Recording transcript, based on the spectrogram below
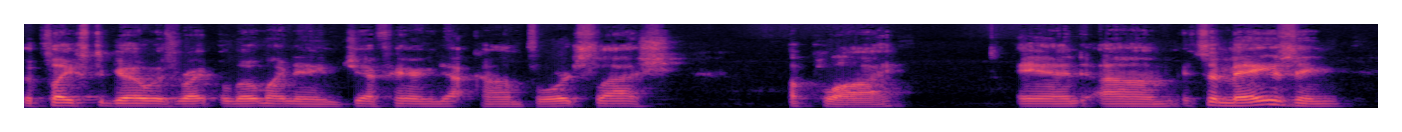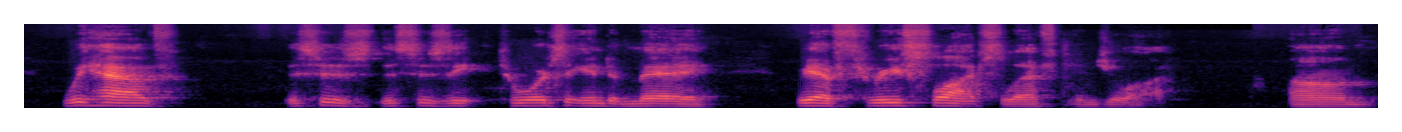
the place to go is right below my name, jeffherring.com forward slash apply. And um, it's amazing. We have this is this is the towards the end of May. We have three slots left in July, um,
